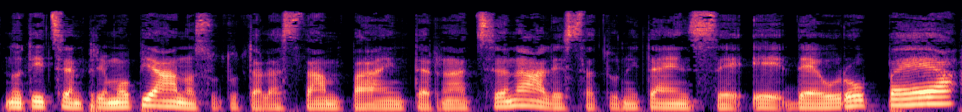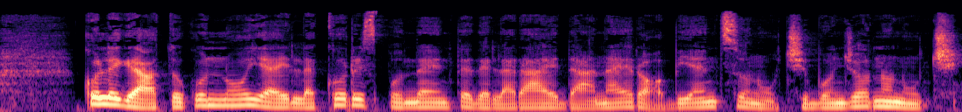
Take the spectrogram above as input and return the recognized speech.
Notizia in primo piano su tutta la stampa internazionale, statunitense ed europea. Collegato con noi è il corrispondente della RAI da Nairobi, Enzo Nucci. Buongiorno Nucci.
